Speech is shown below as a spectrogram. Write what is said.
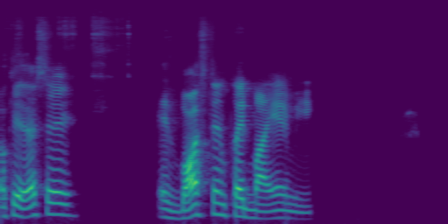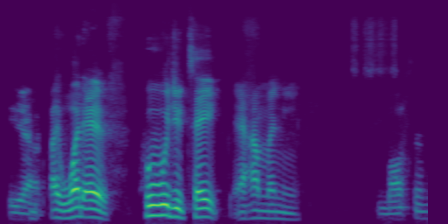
Okay, let's say if Boston played Miami, Yeah, like what if? Who would you take and how many? Boston.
